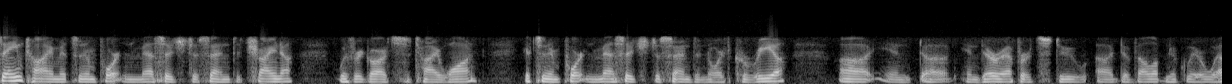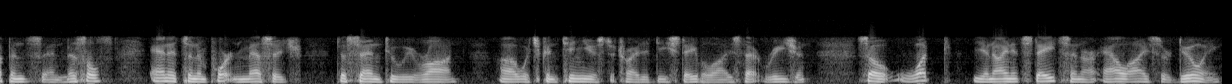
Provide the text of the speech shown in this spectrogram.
same time, it's an important message to send to China with regards to Taiwan. It's an important message to send to North Korea uh, in uh, in their efforts to uh, develop nuclear weapons and missiles, and it's an important message to send to Iran, uh, which continues to try to destabilize that region. So what the United States and our allies are doing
